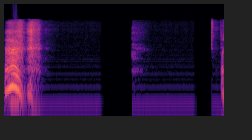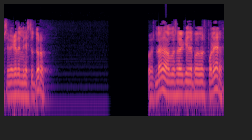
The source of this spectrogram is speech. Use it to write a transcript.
Pues se ve que también es tu turno. Pues nada, vamos a ver qué le podemos poner.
